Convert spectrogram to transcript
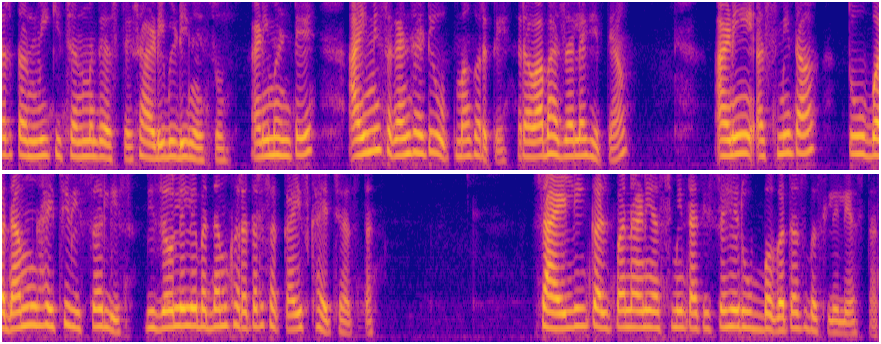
तर तन्वी किचनमध्ये असते साडी बिडी नेसून. आणि म्हणते आई मी सगळ्यांसाठी उपमा करते. रवा भाजायला घेते हां. आणि अस्मिता तू बदाम घ्यायची विसरलीस. भिजवलेले बदाम खरं तर सकाळीच खायचे असतात. सायली कल्पना आणि अस्मिता तिचे हे रूप बघतच बसलेले असतात.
